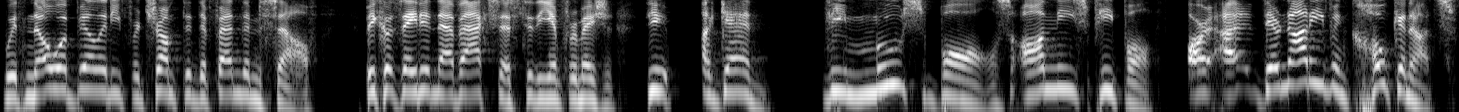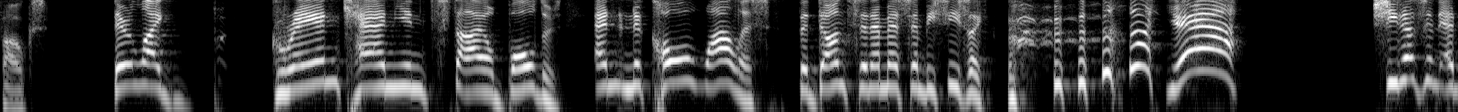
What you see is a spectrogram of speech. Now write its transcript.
with no ability for Trump to defend himself because they didn't have access to the information. The, again, the moose balls on these people are, uh, they're not even coconuts, folks. They're like Grand Canyon style boulders. And Nicolle Wallace, the dunce at MSNBC, is like, yeah. She doesn't at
